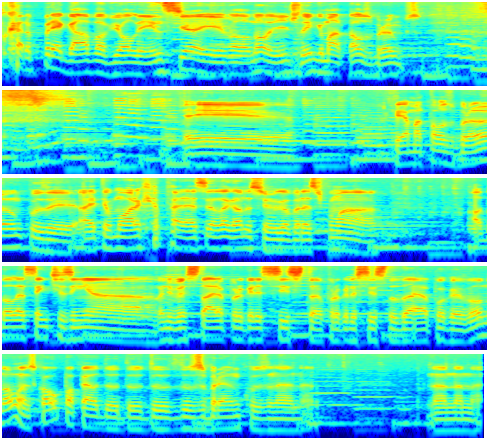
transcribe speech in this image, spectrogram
O cara pregava a violência e falou: não, a gente tem que matar os brancos. E... Queria matar os brancos. E... Aí tem uma hora que aparece, é legal no filme, que aparece tipo uma adolescentezinha universitária progressista, progressista da época. Falou, não, mas qual o papel do, do, do, dos brancos na, na, na, na,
